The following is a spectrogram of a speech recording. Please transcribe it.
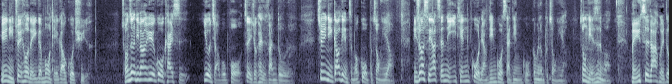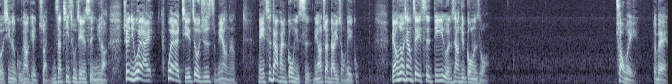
因为你最后的一个末跌高过去了，从这个地方越过开始，右脚不破，这里就开始翻多了。至于你高点怎么过不重要，你说谁要整理一天过、两天过、三天过，根本都不重要。重点是什么？每一次拉回都有新的股票可以赚，你只要记住这件事情就好。所以你未来未来节奏就是怎么样呢？每次大盘攻一次，你要赚到一种类股。比方说像这一次第一轮上去攻了什么？创维对不对？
